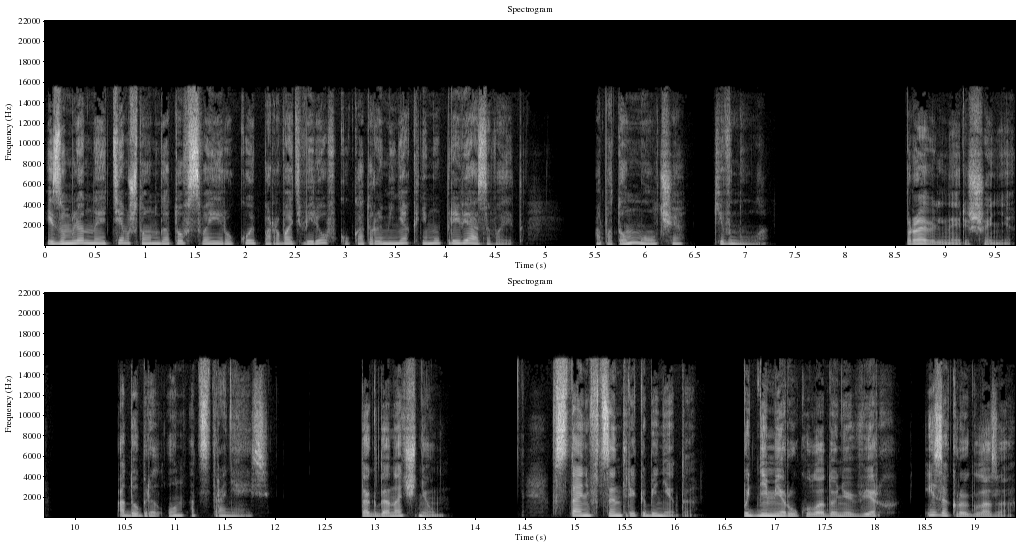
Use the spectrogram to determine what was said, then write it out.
изумленная тем, что он готов своей рукой порвать веревку, которая меня к нему привязывает, а потом молча кивнула. Правильное решение, одобрил он, отстраняясь. Тогда начнем. Встань в центре кабинета, подними руку ладонью вверх и закрой глаза.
